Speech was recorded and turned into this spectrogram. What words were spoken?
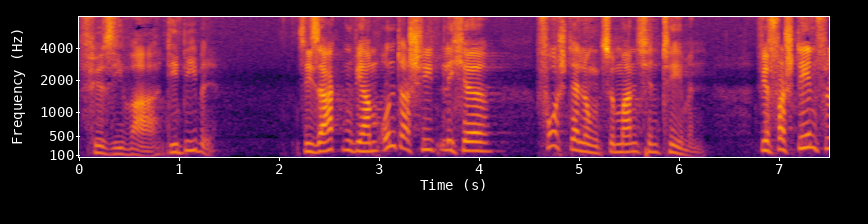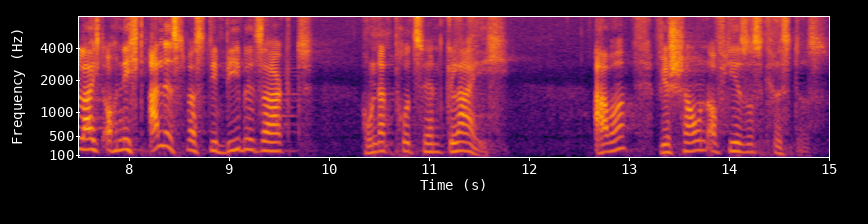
für sie war, die Bibel. Sie sagten, wir haben unterschiedliche Vorstellungen zu manchen Themen. Wir verstehen vielleicht auch nicht alles, was die Bibel sagt, 100 Prozent gleich. Aber wir schauen auf Jesus Christus.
